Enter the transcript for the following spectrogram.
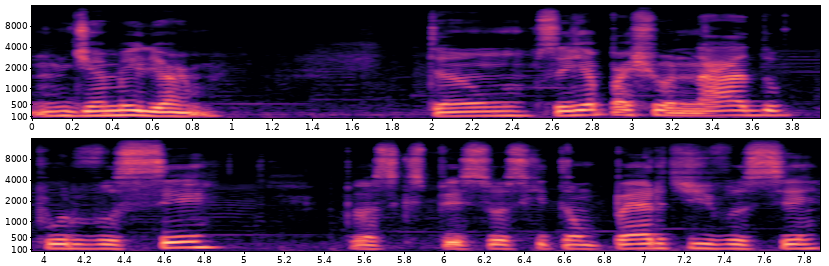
um dia melhor, mano. Então, seja apaixonado por você pelas pessoas que estão perto de você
